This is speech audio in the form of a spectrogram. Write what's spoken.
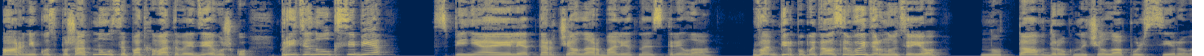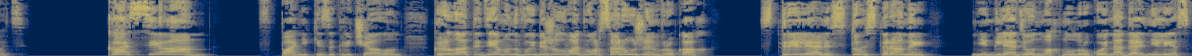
Арникус пошатнулся, подхватывая девушку, притянул к себе. В спине Айлет торчала арбалетная стрела. Вампир попытался выдернуть ее, но та вдруг начала пульсировать. «Кассиан!» В панике закричал он. Крылатый демон выбежал во двор с оружием в руках. Стреляли с той стороны. Не глядя, он махнул рукой на дальний лес.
